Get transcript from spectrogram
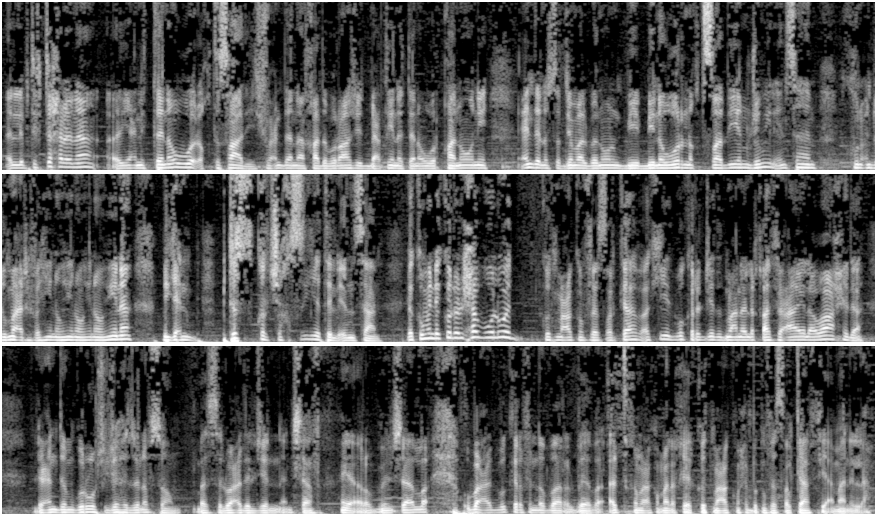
اللي بتفتح لنا يعني تنور اقتصادي شو عندنا خالد أبو راشد بيعطينا تنور قانوني عندنا أستاذ جمال بنون بينورنا اقتصاديا وجميل إنسان يكون عنده معرفة هنا وهنا وهنا وهنا يعني بتسقل شخصية الإنسان. لكم مني كل الحب والود. كنت معكم فيصل كاف أكيد بكرة جدد معنا لقاء في عائلة واحدة اللي عندهم قروش يجهزوا نفسهم. بس الوعد الجنة إن شاء الله. يا رب إن شاء الله. وبعد بكرة في النظارة البيضاء. ألتقي معكم على خير. كنت معكم أحبكم فيصل كاف. في أمان الله.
